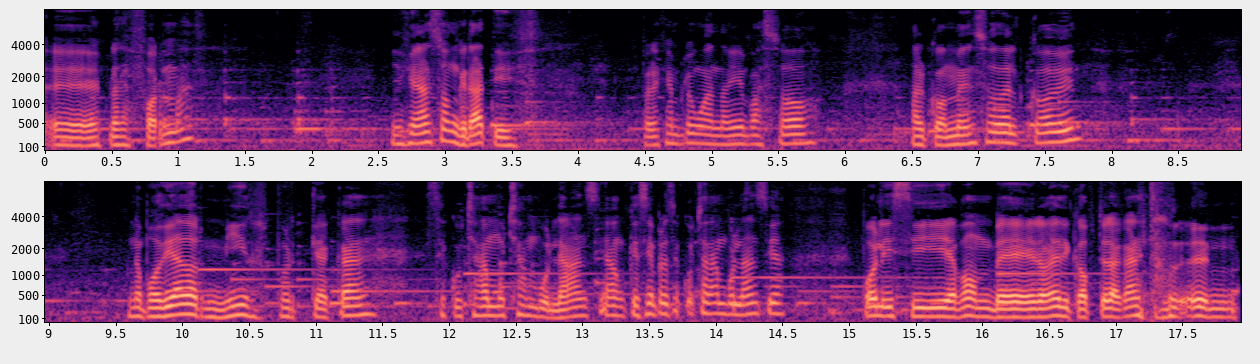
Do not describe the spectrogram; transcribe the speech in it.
eh, plataformas. Y en general son gratis. Por ejemplo, cuando a mí me pasó al comienzo del COVID, no podía dormir porque acá se escuchaba mucha ambulancia, aunque siempre se escucha la ambulancia, policía, bomberos, helicóptero acá en,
